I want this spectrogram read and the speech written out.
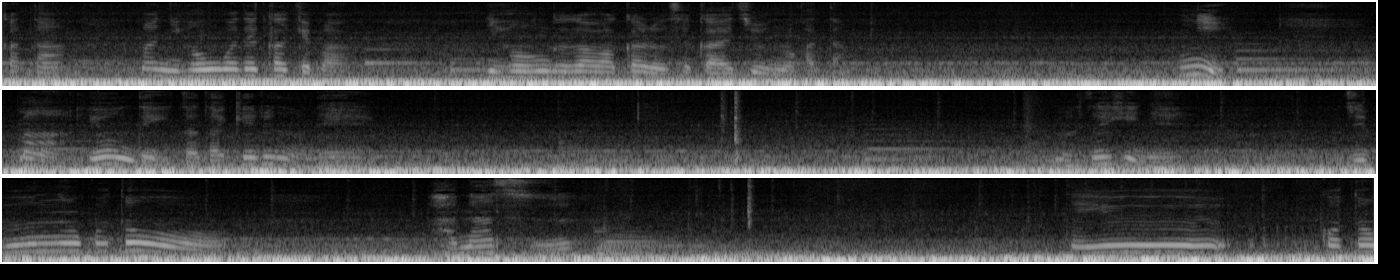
方、まあ、日本語で書けば日本語がわかる世界中の方にまあ読んでいただけるので、まあ、是非ね自分のことを話すっていうこと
